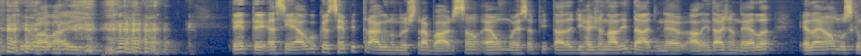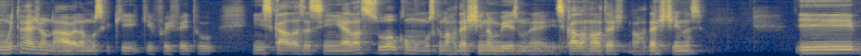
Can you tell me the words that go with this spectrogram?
Fala aí. Tentei, assim, é algo que eu sempre trago nos meus trabalhos, são, é uma, essa pitada de regionalidade, né? Além da janela, ela é uma música muito regional, ela é uma música que, que foi feita em escalas, assim, ela soa como música nordestina mesmo, né? Em escalas nordest- nordestinas. E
